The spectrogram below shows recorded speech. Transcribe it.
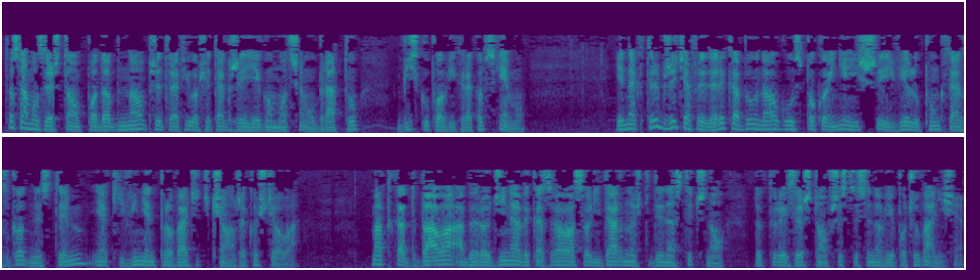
To samo zresztą podobno przytrafiło się także jego młodszemu bratu, biskupowi krakowskiemu. Jednak tryb życia Fryderyka był na ogół spokojniejszy i w wielu punktach zgodny z tym, jaki winien prowadzić książę Kościoła. Matka dbała, aby rodzina wykazywała solidarność dynastyczną, do której zresztą wszyscy synowie poczuwali się.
